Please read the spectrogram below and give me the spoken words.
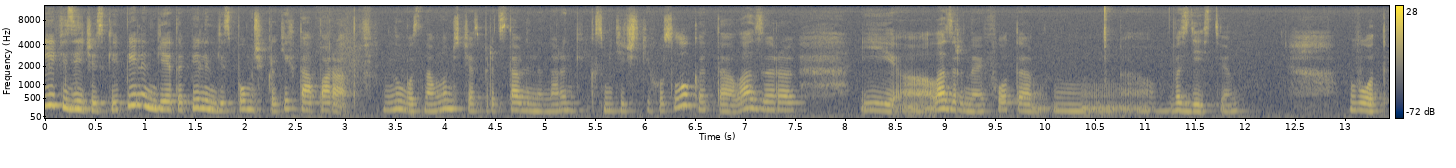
И физические пилинги – это пилинги с помощью каких-то аппаратов. Ну, в основном сейчас представлены на рынке косметических услуг. Это лазеры и э, лазерное фото воздействие. Вот.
